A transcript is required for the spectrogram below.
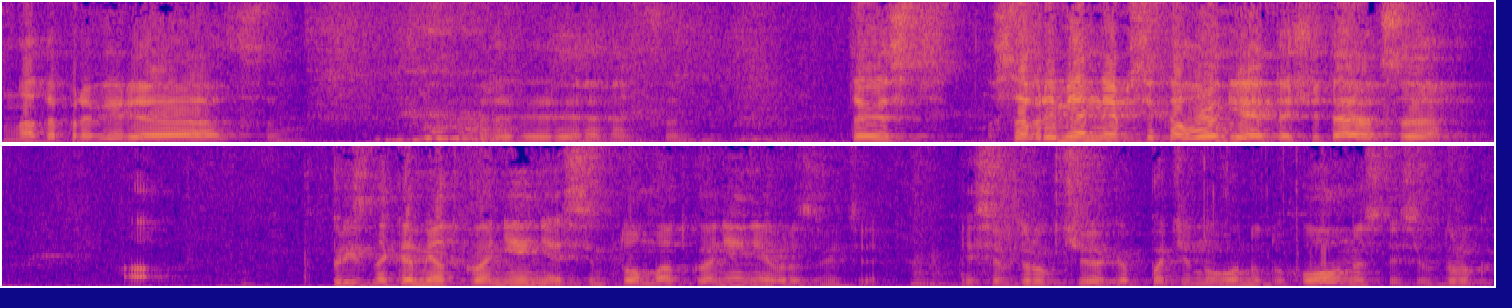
Надо проверяться. Проверяться. То есть современная психология это считаются а, признаками отклонения, симптомы отклонения в развитии. Если вдруг человека потянуло на духовность, если вдруг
